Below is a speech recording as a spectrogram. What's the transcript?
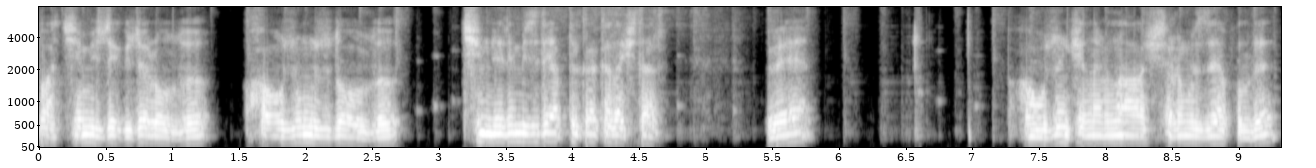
Bahçemiz de güzel oldu. Havuzumuz da oldu. Çimlerimizi de yaptık arkadaşlar. Ve havuzun kenarına ağaçlarımız da yapıldı.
